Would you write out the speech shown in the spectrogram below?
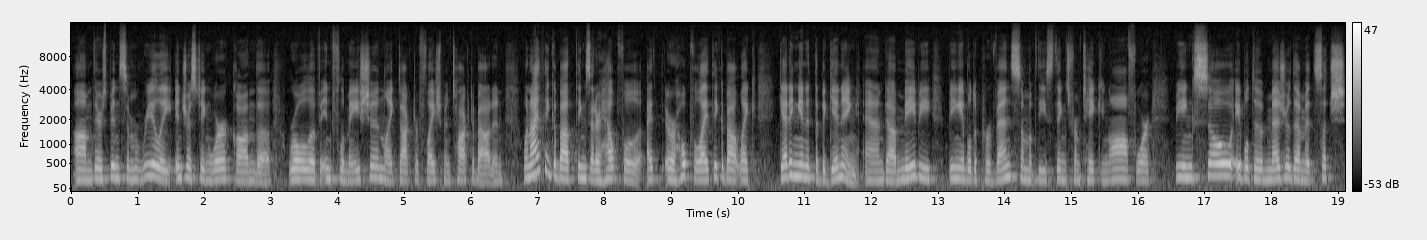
Um, there's been some really interesting work on the role of inflammation, like Dr. Fleischman talked about. And when I think about things that are helpful I, or hopeful, I think about like getting in at the beginning and uh, maybe being able to prevent some of these things from taking off or being so able to measure them at such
